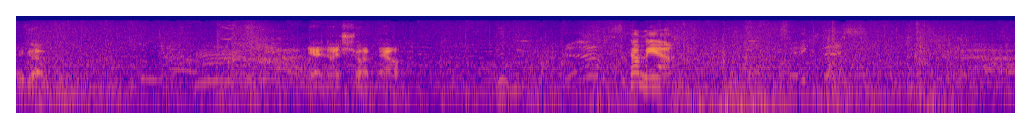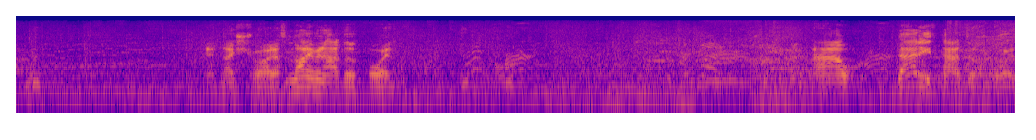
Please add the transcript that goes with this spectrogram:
There you go. Yeah, nice try, pal. Come here. Yeah, nice try. That's not even hard to avoid. Ow. That is hard to avoid.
